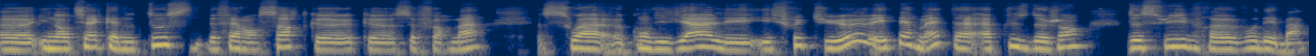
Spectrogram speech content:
il n'en tient qu'à nous tous de faire en sorte que, ce format soit convivial et, fructueux et permette à plus de gens de suivre vos débats.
